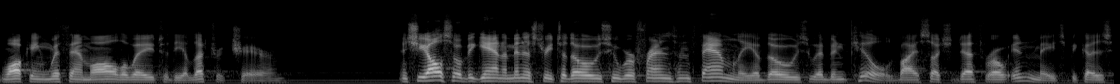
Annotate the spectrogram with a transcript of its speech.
walking with them all the way to the electric chair. And she also began a ministry to those who were friends and family of those who had been killed by such death row inmates because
